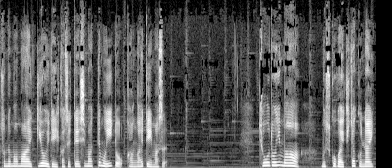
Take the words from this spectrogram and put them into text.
そのまま勢いで行かせてしまってもいいと考えています。ちょうど今息子が行きたくないって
